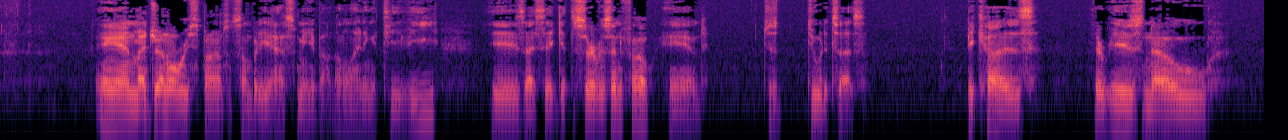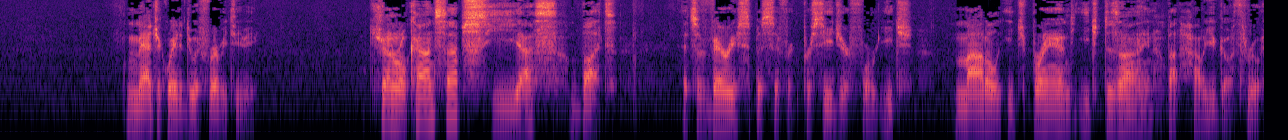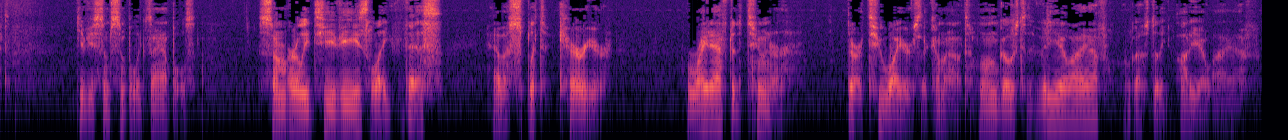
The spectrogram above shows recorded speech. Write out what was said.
And my general response when somebody asks me about aligning a TV is I say get the service info and just do what it says. Because there is no magic way to do it for every TV. General concepts, yes, but it's a very specific procedure for each model, each brand, each design about how you go through it. Give you some simple examples. Some early TVs like this have a split carrier right after the tuner, there are two wires that come out. One goes to the video IF, one goes to the audio IF.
